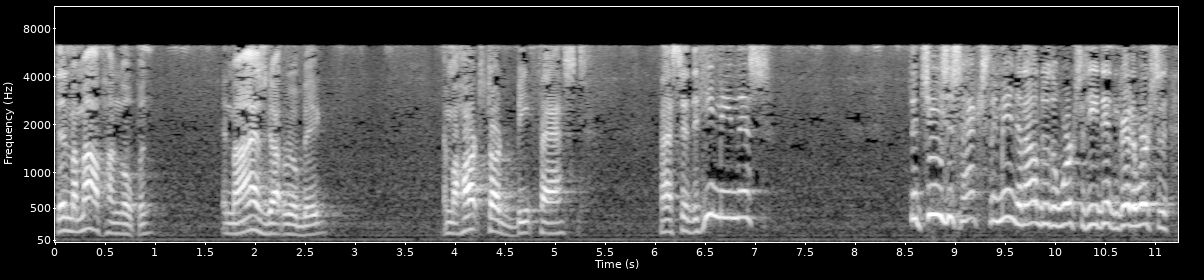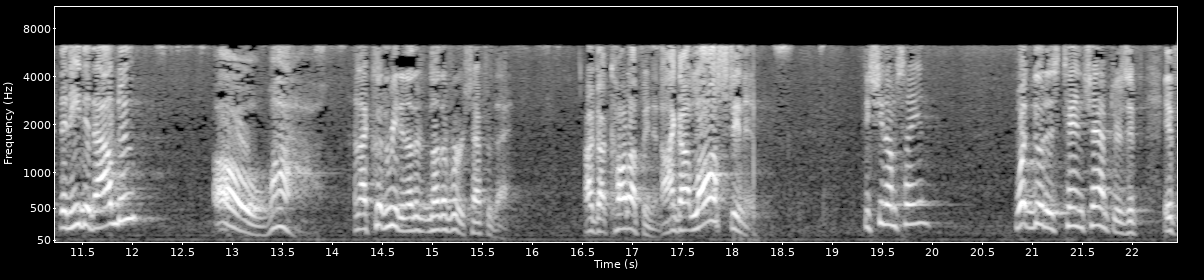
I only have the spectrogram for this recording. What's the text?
Then my mouth hung open, and my eyes got real big, and my heart started to beat fast. And I said, Did he mean this? Did Jesus actually mean that I'll do the works that he did and greater works than he did I'll do? Oh, wow. And I couldn't read another, another verse after that. I got caught up in it. I got lost in it. Do you see what I'm saying? What good is 10 chapters if, if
